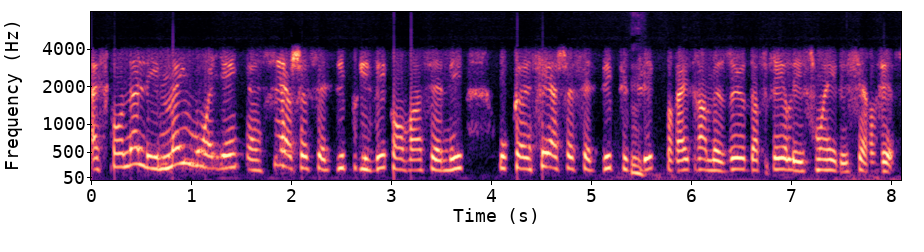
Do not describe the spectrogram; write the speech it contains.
est-ce qu'on a les mêmes moyens qu'un CHSLD privé conventionné ou qu'un CHSLD public pour être en mesure d'offrir les soins et les services?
